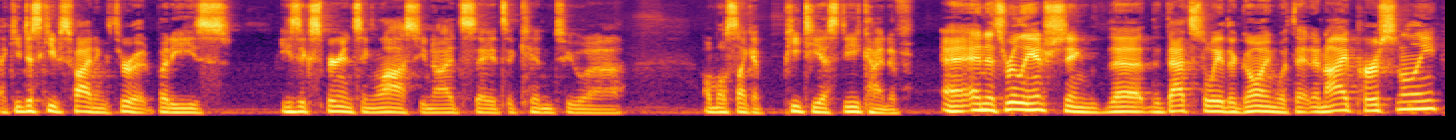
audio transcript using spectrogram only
Like he just keeps fighting through it. But he's he's experiencing loss. You know, I'd say it's akin to uh, almost like a PTSD kind of. And, and it's really interesting that, that that's the way they're going with it. And I personally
